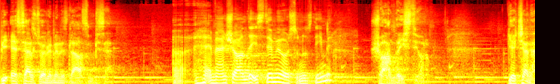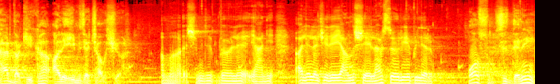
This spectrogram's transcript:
bir eser söylemeniz lazım bize. Hemen şu anda istemiyorsunuz değil mi? Şu anda istiyorum. Geçen her dakika aleyhimize çalışıyor. Ama şimdi böyle yani alelacele yanlış şeyler söyleyebilirim. Olsun siz deneyin.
